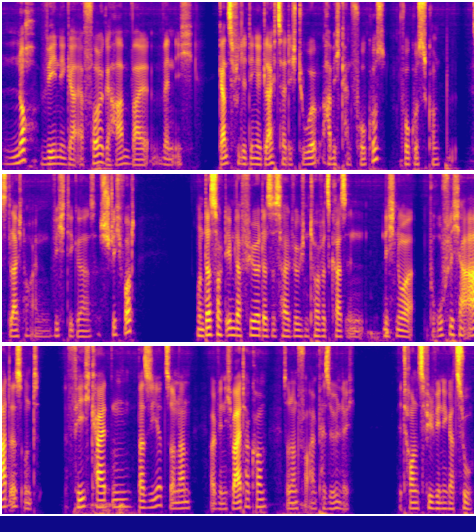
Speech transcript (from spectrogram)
noch weniger Erfolge haben, weil wenn ich ganz viele Dinge gleichzeitig tue, habe ich keinen Fokus. Fokus kommt ist gleich noch ein wichtiges Stichwort. Und das sorgt eben dafür, dass es halt wirklich ein Teufelskreis in nicht nur beruflicher Art ist und Fähigkeiten basiert, sondern weil wir nicht weiterkommen, sondern vor allem persönlich. Wir trauen uns viel weniger zu.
